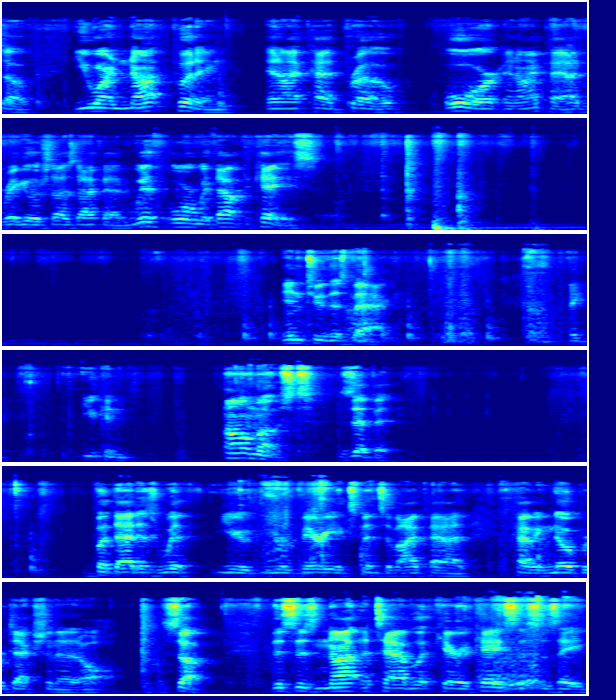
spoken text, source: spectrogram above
So you are not putting an iPad Pro or an iPad, regular sized iPad, with or without the case, into this bag. You can almost zip it, but that is with your, your very expensive iPad having no protection at all. So, this is not a tablet carry case. This is a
